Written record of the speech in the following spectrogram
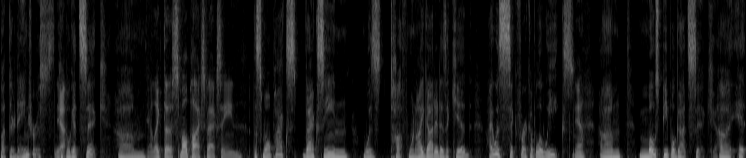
but they're dangerous. Yeah. People get sick. Um, Yeah, like the smallpox vaccine. the smallpox vaccine was tough. When I got it as a kid, I was sick for a couple of weeks. Yeah. Um, most people got sick. Uh, at,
